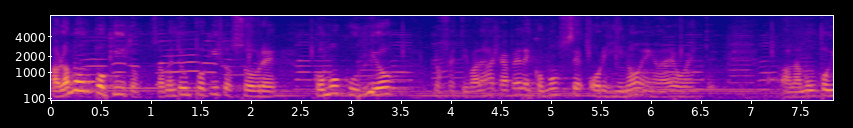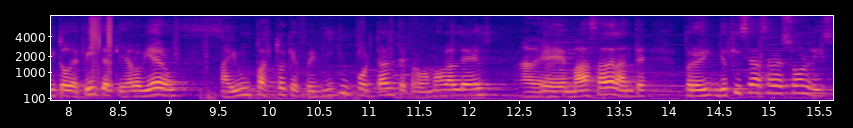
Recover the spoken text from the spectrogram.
Hablamos un poquito, solamente un poquito, sobre cómo ocurrió los festivales a capela y cómo se originó en el área oeste. Hablamos un poquito de Peter, que ya lo vieron. Hay un pastor que fue bien importante, pero vamos a hablar de él Adelante. eh, más adelante. Pero yo quisiera saber, Sonlis,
